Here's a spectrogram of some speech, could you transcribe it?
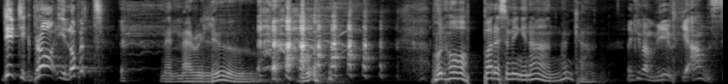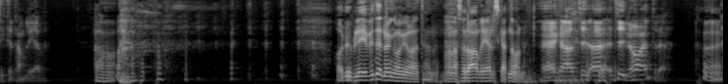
Det gick bra i loppet! Men Mary Lou, hon, hon hoppade som ingen annan kan. Men gud vad mjuk i ansiktet han blev. Ja. Har du blivit det någon gång Jonathan? Annars har du aldrig älskat någon. Nej, äh, tydligen har jag inte det.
